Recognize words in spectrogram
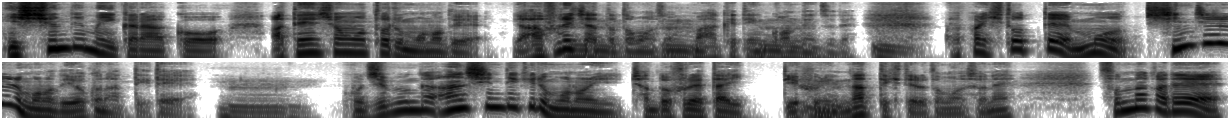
一瞬でもいいから、こう、アテンションを取るもので溢れちゃったと思うんですよ、うん、マーケティングコンテンツで、うん、やっぱり人ってもう信じれるもので良くなっていて、うん、こう自分が安心できるものにちゃんと触れたいっていう風になってきてると思うんですよね。うん、その中で、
